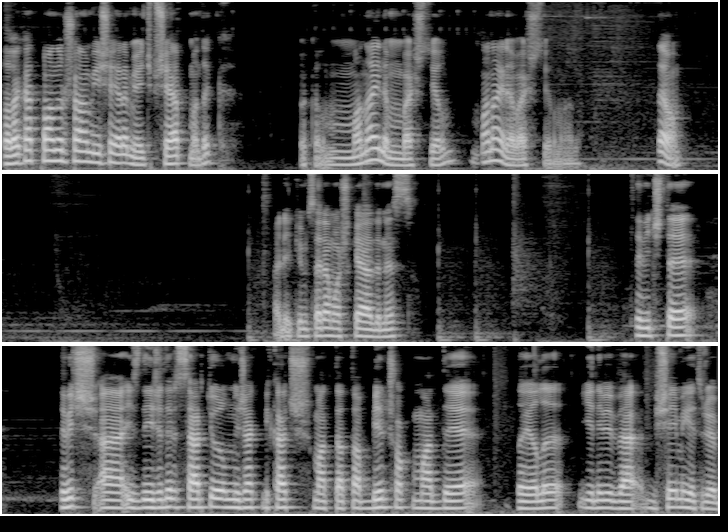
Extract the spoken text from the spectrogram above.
Sadakat puanları şu an bir işe yaramıyor. Hiçbir şey yapmadık. Bakalım. Manayla mı başlayalım? Manayla başlayalım abi. Devam. Aleykümselam hoş geldiniz. Twitch'te Twitch e, izleyicileri sert yorumlayacak birkaç madde hatta birçok maddeye dayalı yeni bir bir şey mi getiriyor?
